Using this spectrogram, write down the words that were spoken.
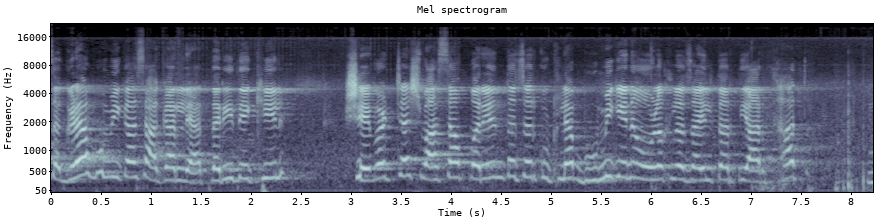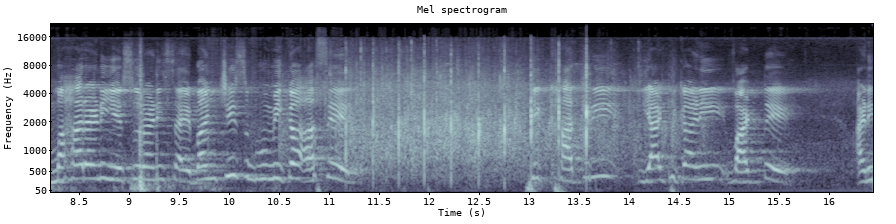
सगळ्या भूमिका साकारल्या तरी देखील शेवटच्या श्वासापर्यंत जर कुठल्या भूमिकेनं ओळखलं जाईल तर ती अर्थात महाराणी येसुराणी साहेबांचीच भूमिका असेल. ही खात्री या ठिकाणी वाटते. आणि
